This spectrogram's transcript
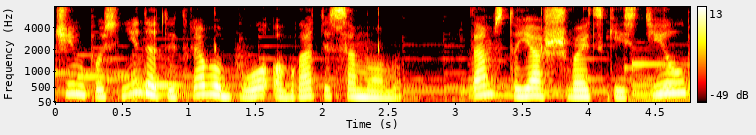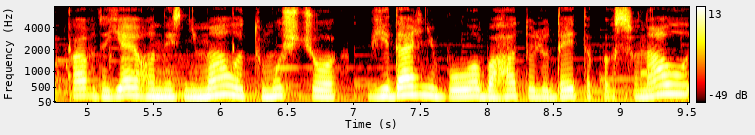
Чим поснідати треба було обрати самому. Там стояв шведський стіл, правда, я його не знімала, тому що в їдальні було багато людей та персоналу,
